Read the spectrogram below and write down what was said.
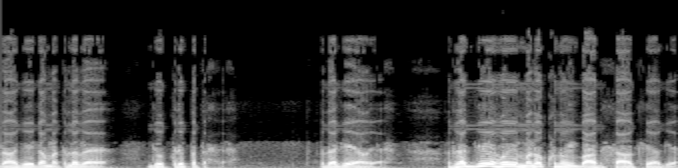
ਰਾਜੇ ਦਾ ਮਤਲਬ ਹੈ ਜੋ ਤ੍ਰਿਪਤ ਹੈ। ਰਜਿਆ ਹੋਇਆ ਹੈ। ਰੱਜੇ ਹੋਏ ਮਨੁੱਖ ਨੂੰ ਹੀ ਬਾਦਸ਼ਾਹ ਆਖਿਆ ਗਿਆ।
